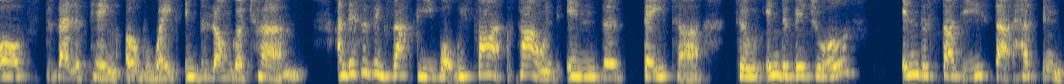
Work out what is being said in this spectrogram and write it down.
of developing overweight in the longer term. And this is exactly what we found in the data. So, individuals in the studies that had been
